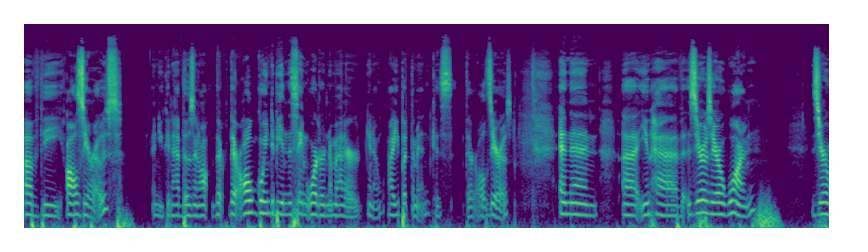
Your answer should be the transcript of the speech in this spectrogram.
of the all zeros, and you can have those in all. They're, they're all going to be in the same order, no matter you know how you put them in, because they're all zeros. And then uh, you have 001, 010,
